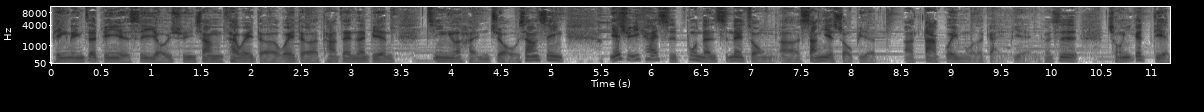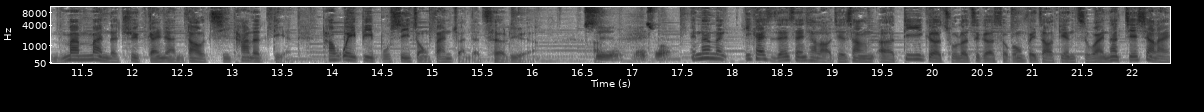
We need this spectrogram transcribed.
平林这边也是有一群像蔡威德、威德，他在那边经营了很久。我相信，也许一开始不能是那种呃商业手笔的啊、呃、大规模的改变，可是从一个点慢慢的去感染到其他的点，它未必不是一种翻转的策略啊。是没错。哎，那那一开始在三峡老街上，呃，第一个除了这个手工肥皂店之外，那接下来。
